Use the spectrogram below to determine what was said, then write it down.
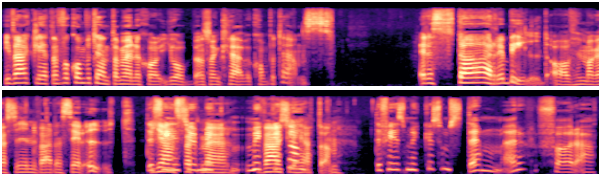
I verkligheten får kompetenta människor jobben som kräver kompetens. Är det större bild av hur magasinvärlden ser ut Det jämfört finns ju med mycket- mycket verkligheten? Det finns mycket som stämmer för att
